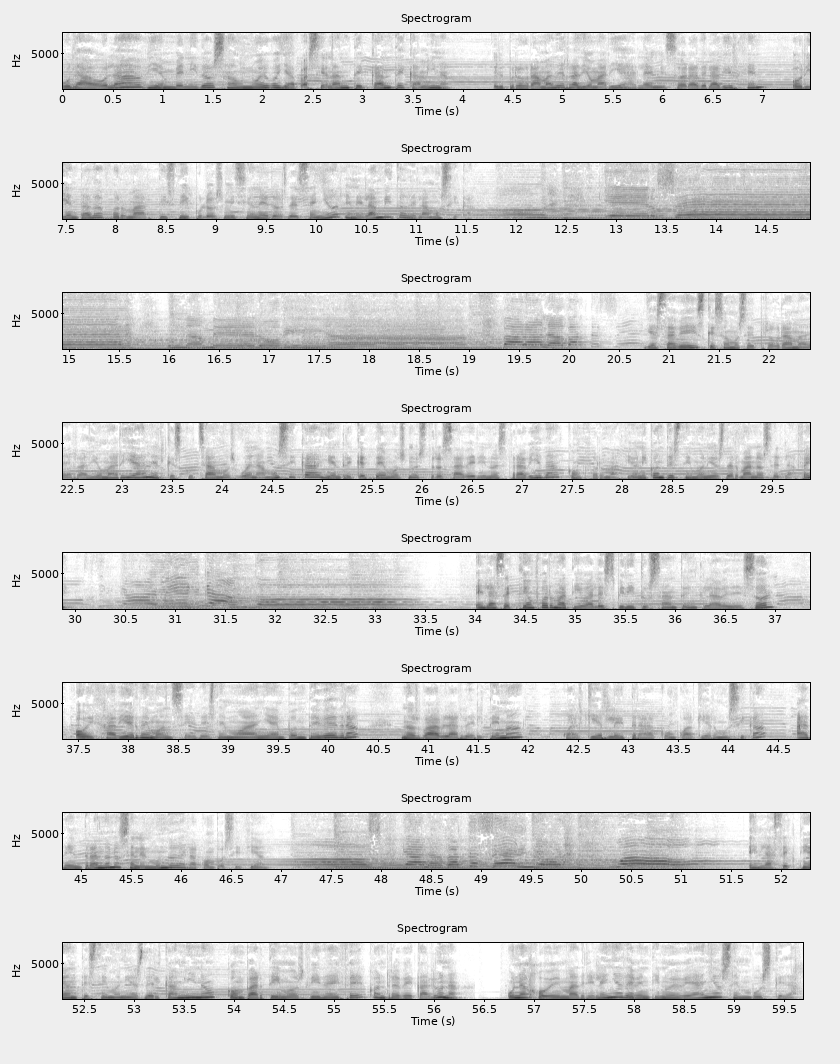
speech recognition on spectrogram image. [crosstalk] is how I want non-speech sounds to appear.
Hola, hola, bienvenidos a un nuevo y apasionante Cante Camina, el programa de Radio María, la emisora de la Virgen, orientado a formar discípulos misioneros del Señor en el ámbito de la música. Quiero ser una Ya sabéis que somos el programa de Radio María en el que escuchamos buena música y enriquecemos nuestro saber y nuestra vida con formación y con testimonios de hermanos en la fe. En la sección formativa El Espíritu Santo en clave de sol, hoy Javier de Monse desde Moaña en Pontevedra nos va a hablar del tema Cualquier letra con cualquier música, adentrándonos en el mundo de la composición. Y Señor. En la sección Testimonios del Camino compartimos vida y fe con Rebeca Luna, una joven madrileña de 29 años en búsqueda.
